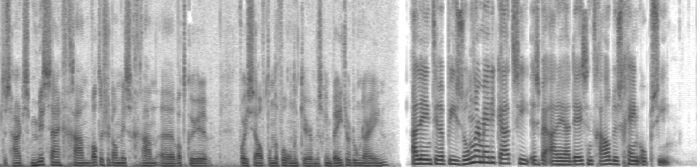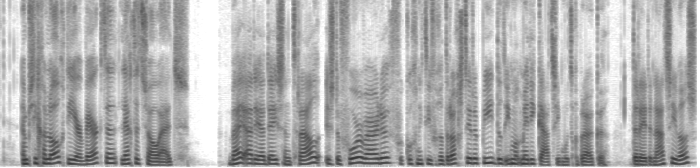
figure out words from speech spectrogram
dus haakjes mis zijn gegaan, wat is er dan misgegaan? Eh, wat kun je voor jezelf dan de volgende keer misschien beter doen daarin? Alleen therapie zonder medicatie is bij ADHD Centraal dus geen optie. Een psycholoog die er werkte legt het zo uit. Bij ADHD Centraal is de voorwaarde voor cognitieve gedragstherapie dat iemand medicatie moet gebruiken. De redenatie was:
